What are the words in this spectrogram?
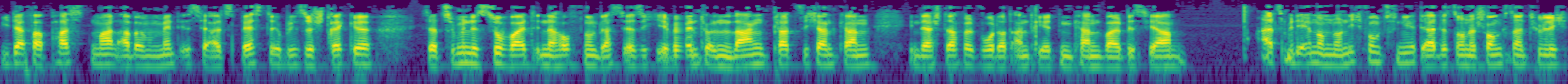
wieder verpasst mal, aber im Moment ist er als Beste über diese Strecke, ist er zumindest so weit in der Hoffnung, dass er sich eventuell einen langen Platz sichern kann in der Staffel, wo er dort antreten kann, weil bisher als mit EM noch nicht funktioniert. Er hat jetzt noch eine Chance natürlich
